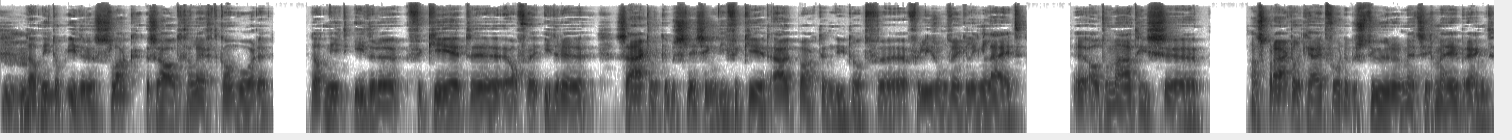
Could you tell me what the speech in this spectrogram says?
Mm -hmm. Dat niet op iedere slak zout gelegd kan worden. Dat niet iedere verkeerd, uh, of uh, iedere zakelijke beslissing die verkeerd uitpakt en die tot verliesontwikkeling leidt, automatisch aansprakelijkheid voor de bestuurder met zich meebrengt.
